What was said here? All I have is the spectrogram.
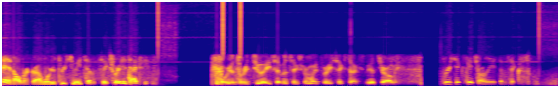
And Auburn Ground Warrior 32876, ready to taxi. Warrior 32876, runway 36, taxi via Charlie. 36 via Charlie 876.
